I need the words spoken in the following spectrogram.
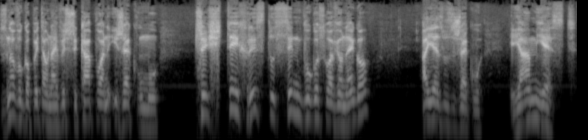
Znowu go pytał najwyższy kapłan i rzekł mu, czyś ty, Chrystus, Syn Błogosławionego? A Jezus rzekł, jam jest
